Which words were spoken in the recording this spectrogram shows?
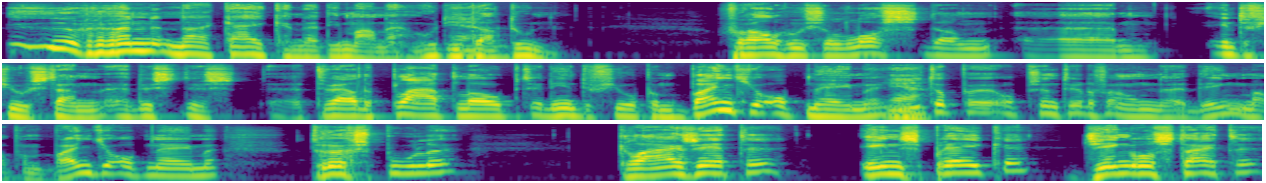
uren naar kijken, naar die mannen. Hoe die Ja. dat doen. Vooral hoe ze los dan ehm, interviews staan. Eh, Dus, dus eh, terwijl de plaat loopt, een interview op een bandje opnemen. Ja. Niet op, eh, op zijn telefoon ding, maar op een bandje opnemen. Terugspoelen. Klaarzetten. Inspreken. Jingle starten.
